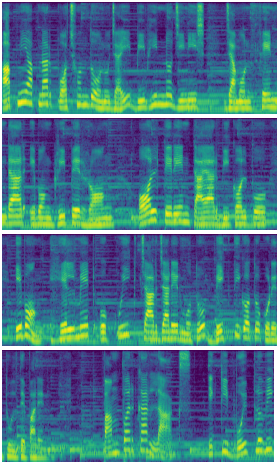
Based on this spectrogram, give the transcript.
আপনি আপনার পছন্দ অনুযায়ী বিভিন্ন জিনিস, যেমন ফেন্ডার এবং গ্রিপের রং অল টেরেন টায়ার বিকল্প এবং হেলমেট ও কুইক চার্জারের মতো ব্যক্তিগত করে তুলতে পারেন। পাম্পার কার লাক্স একটি বৈপ্লবিক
